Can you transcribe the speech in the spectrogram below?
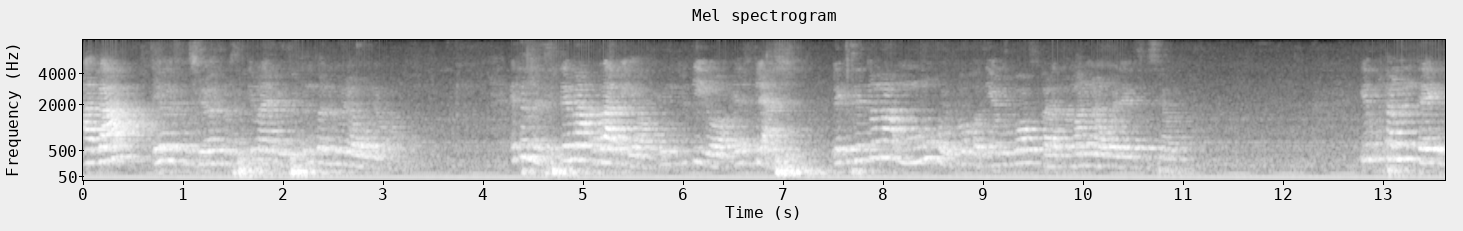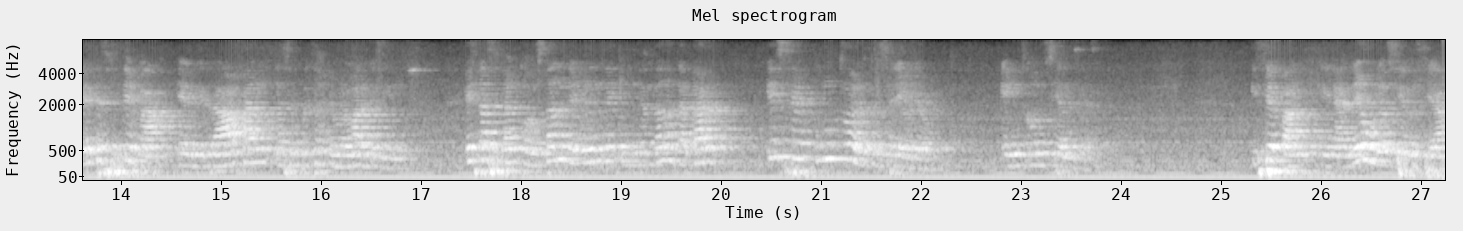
Acá es donde funciona nuestro sistema de pensamiento número uno. Este es el sistema rápido, el intuitivo, el flash, el que se toma muy poco tiempo para tomar una buena decisión. Y es justamente en sistema en que trabajan las empresas de neuromarketing. Estas están constantemente intentando atacar ese punto de nuestro cerebro, el inconsciente. Y sepan que la neurociencia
